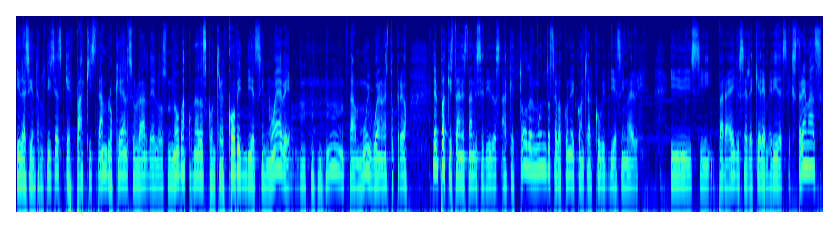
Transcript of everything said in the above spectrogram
Y la siguiente noticia es que Pakistán bloquea el celular de los no vacunados contra el COVID-19. Está muy bueno esto creo. En Pakistán están decididos a que todo el mundo se vacune contra el COVID-19. Y si para ello se requieren medidas extremas,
